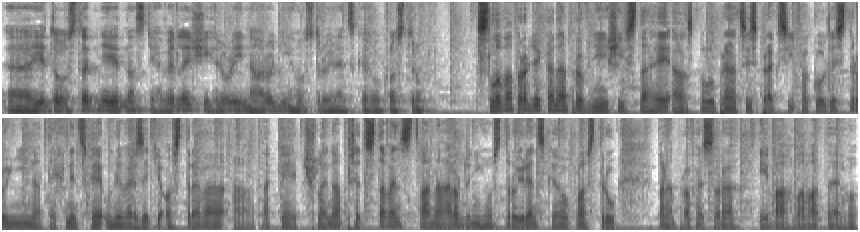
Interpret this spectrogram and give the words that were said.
Eh, je to ostatně jedna z těch vedlejších rolí Národního strojírenského klastru. Slova pro děkana pro vnější vztahy a spolupráci s praxí Fakulty strojní na Technické univerzitě Ostrava a také člena představenstva Národního strojírenského klastru, pana profesora Iva Hlavatého.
